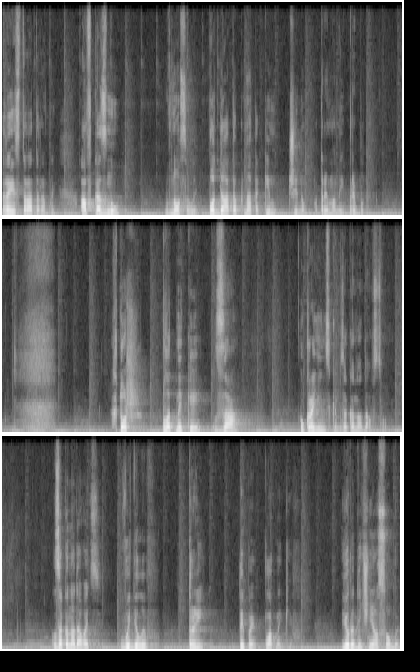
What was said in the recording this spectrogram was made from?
реєстраторами, а в казну вносили податок на таким чином отриманий прибуток. Хто ж платники за українським законодавством? Законодавець виділив три типи платників: юридичні особи,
